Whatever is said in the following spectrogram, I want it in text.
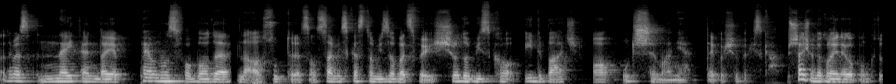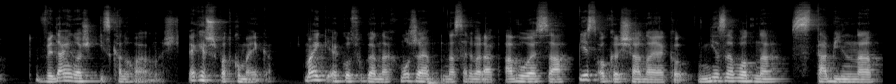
Natomiast Nathan daje pełną swobodę dla osób, które chcą sami skustomizować swoje środowisko i dbać o utrzymanie tego środowiska. Przejdźmy do kolejnego punktu. Wydajność i skalowalność. Jak jest w przypadku Make'a? Make jako usługa na chmurze na serwerach AWS-a jest określana jako niezawodna, stabilna.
